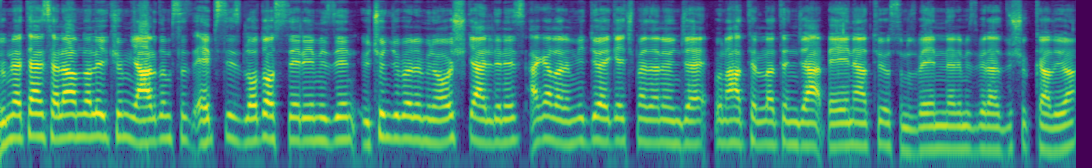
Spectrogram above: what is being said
Cümleten selamünaleyküm. Yardımsız Epsiz Lodos serimizin 3. bölümüne hoş geldiniz. Agalarım videoya geçmeden önce bunu hatırlatınca beğeni atıyorsunuz. Beğenilerimiz biraz düşük kalıyor.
